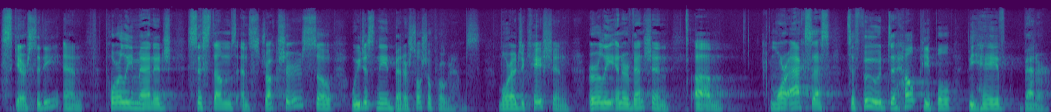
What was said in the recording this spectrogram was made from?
scarcity and poorly managed systems and structures, so we just need better social programs, more education, early intervention, um, more access to food to help people behave better.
